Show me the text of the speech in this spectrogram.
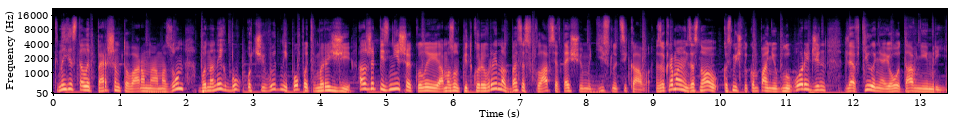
Книги стали першим товаром на Амазон, бо на них був очевидний попит в мережі. Але вже пізніше, коли Амазон підкорив ринок, Безос вклався в те, що йому дійсно цікаво. Зокрема, він заснував космічну компанію Blue Origin для втілення його давньої мрії.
